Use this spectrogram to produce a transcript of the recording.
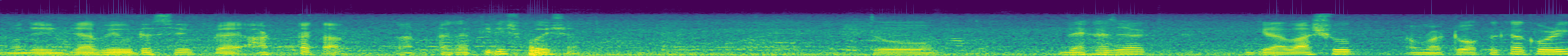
আমাদের গ্রাবে উঠেছে প্রায় আট টাকা আট টাকা তিরিশ পয়সা। তো দেখা যাক গ্রাব আসুক, আমরা একটু অপেক্ষা করি।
